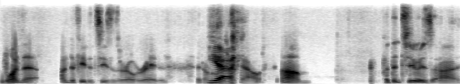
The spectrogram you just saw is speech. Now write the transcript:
one that undefeated seasons are overrated. They don't Yeah. work out. Um, but then two is uh,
